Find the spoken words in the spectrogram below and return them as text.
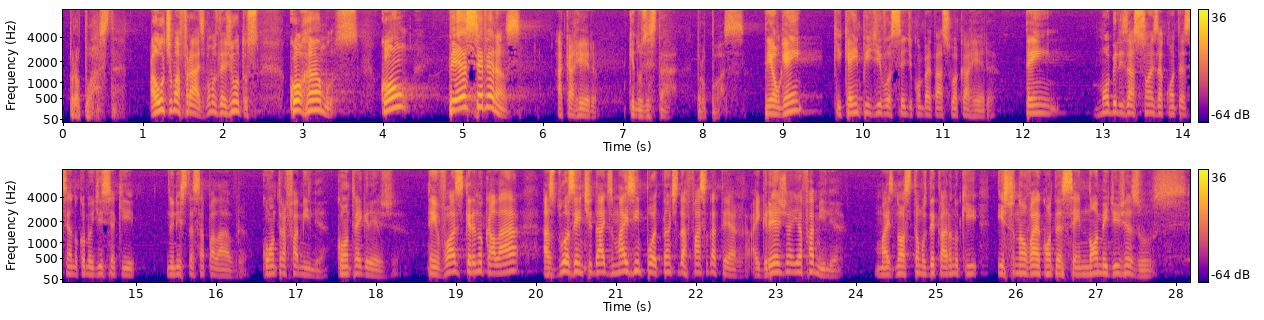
proposta. A última frase, vamos ler juntos? Corramos com perseverança a carreira que nos está proposta. Tem alguém que quer impedir você de completar a sua carreira? Tem mobilizações acontecendo, como eu disse aqui no início dessa palavra, contra a família, contra a igreja. Tem vozes querendo calar as duas entidades mais importantes da face da terra, a igreja e a família. Mas nós estamos declarando que isso não vai acontecer em nome de Jesus.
